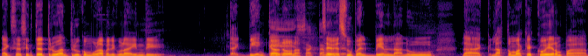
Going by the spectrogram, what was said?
Like, se siente true and true como una película indie. Like, bien cabrona. Se ve súper bien la luz. La- las tomas que escogieron para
